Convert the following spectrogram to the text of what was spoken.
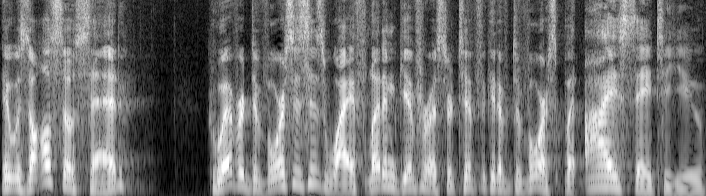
It was also said, Whoever divorces his wife, let him give her a certificate of divorce. But I say to you,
